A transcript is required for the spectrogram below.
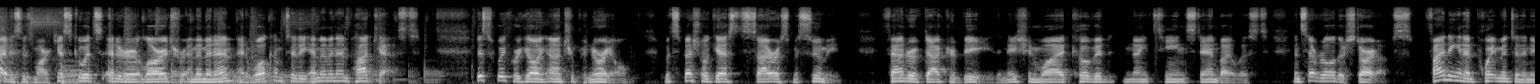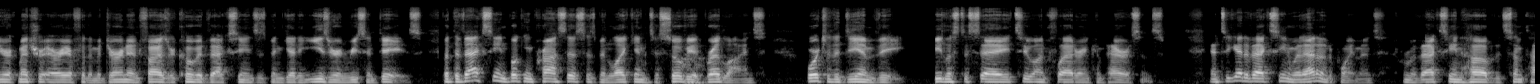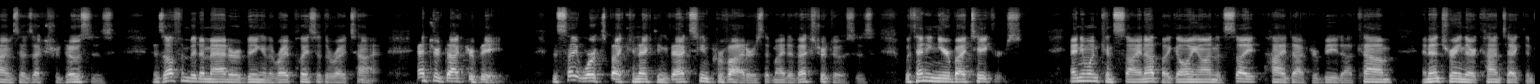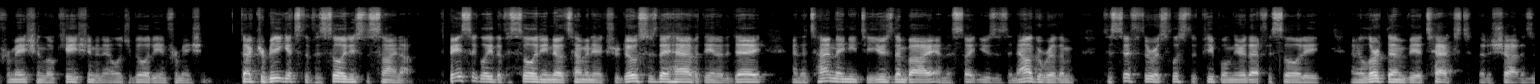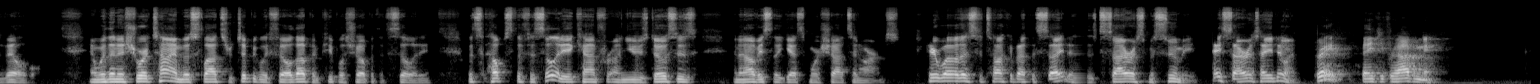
Hi, this is Marc Iskowitz, editor at large for MMM, and welcome to the MMM podcast. This week we're going entrepreneurial with special guest Cyrus Massoumi, founder of Dr. B, the nationwide COVID 19 standby list, and several other startups. Finding an appointment in the New York metro area for the Moderna and Pfizer COVID vaccines has been getting easier in recent days, but the vaccine booking process has been likened to Soviet breadlines or to the DMV, needless to say, two unflattering comparisons. And to get a vaccine without an appointment from a vaccine hub that sometimes has extra doses has often been a matter of being in the right place at the right time. Enter Dr. B, the site works by connecting vaccine providers that might have extra doses with any nearby takers. Anyone can sign up by going on the site, hidrb.com, and entering their contact information, location, and eligibility information. Dr. B gets the facilities to sign up. Basically, the facility notes how many extra doses they have at the end of the day and the time they need to use them by, and the site uses an algorithm to sift through its list of people near that facility and alert them via text that a shot is available. And within a short time, those slots are typically filled up and people show up at the facility, which helps the facility account for unused doses and obviously gets more shots in arms. Here with us to talk about the site is Cyrus Massoumi. Hey, Cyrus, how you doing? Great. Thank you for having me.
